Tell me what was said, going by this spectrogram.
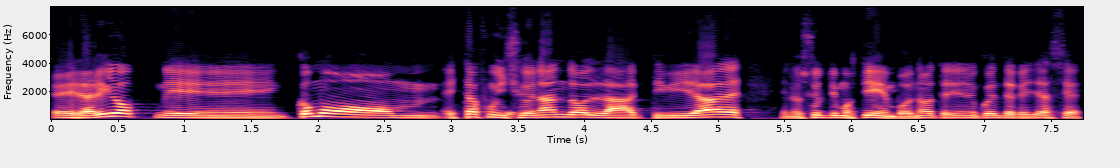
Eh, Darío, eh, ¿cómo mm, está funcionando la actividad en los últimos tiempos, no teniendo en cuenta que ya se,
